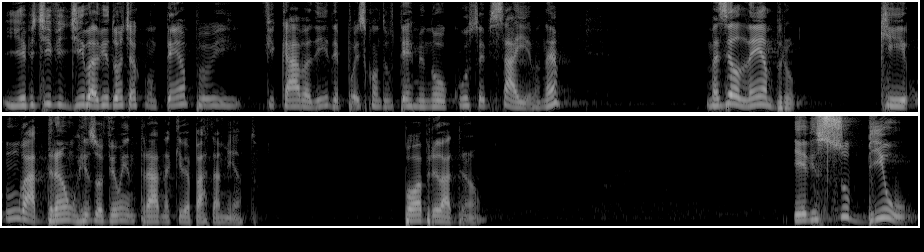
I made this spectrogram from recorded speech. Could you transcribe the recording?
E eles dividiam ali durante algum tempo e ficava ali, depois, quando terminou o curso, eles saíam, né? Mas eu lembro que um ladrão resolveu entrar naquele apartamento. Pobre ladrão. Ele subiu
